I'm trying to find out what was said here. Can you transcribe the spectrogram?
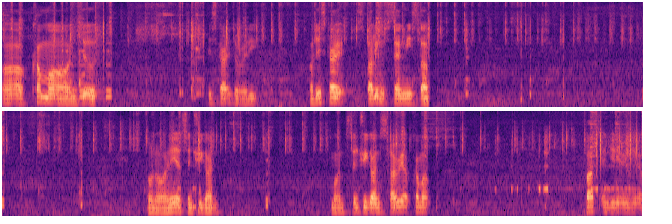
Oh, come on, dude. This guy's already. But this guy starting to send me stuff. Oh no, I need a sentry gun. Come on, sentry guns, hurry up, come up. Fast engineering, yeah.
